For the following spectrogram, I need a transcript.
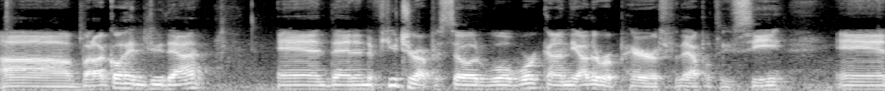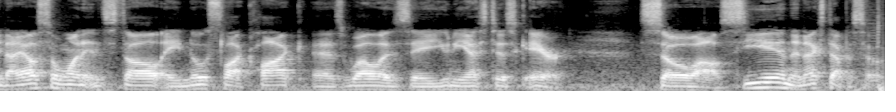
Uh, but I'll go ahead and do that. And then in a future episode, we'll work on the other repairs for the Apple IIc. And I also want to install a no slot clock as well as a Uni S-Disc Air. So I'll see you in the next episode.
